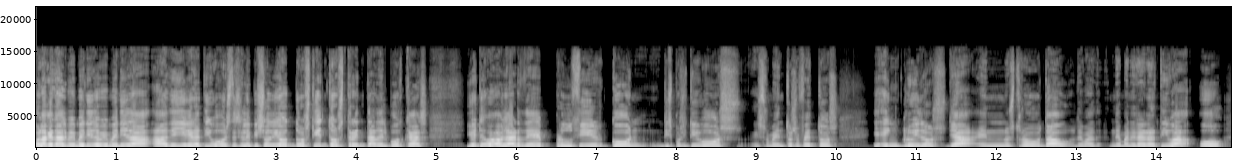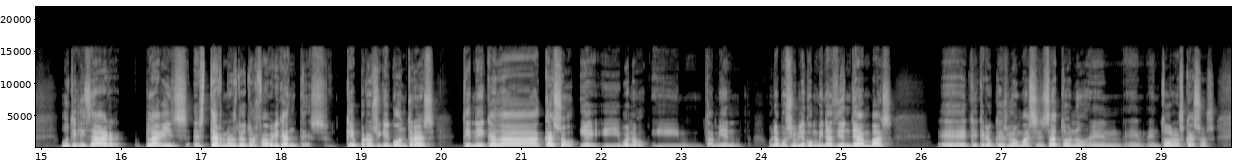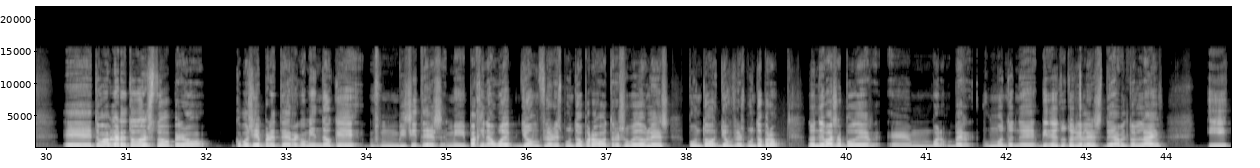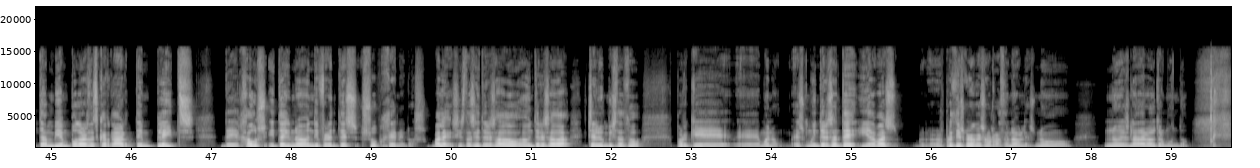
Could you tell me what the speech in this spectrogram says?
Hola, ¿qué tal? Bienvenido, bienvenida a DJ Creativo. Este es el episodio 230 del podcast. Y hoy te voy a hablar de producir con dispositivos, instrumentos, efectos, incluidos ya en nuestro DAO de, manera nativa o utilizar plugins externos de otros fabricantes. ¿Qué pros y qué contras tiene cada caso? Y, bueno, y también una posible combinación de ambas eh, que creo que es lo más sensato ¿no? en, todos los casos. Eh, te voy a hablar de todo esto, pero como siempre te recomiendo que visites mi página web johnflores.pro, www.johnflores.pro, donde vas a poder em, bueno, ver un montón de videotutoriales de Ableton Live y también podrás descargar templates de house y techno en diferentes subgéneros, ¿vale? Si estás interesado o interesada, échale un vistazo porque, eh, bueno, es muy interesante y además los precios creo que son razonables, no, no es nada del otro mundo.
